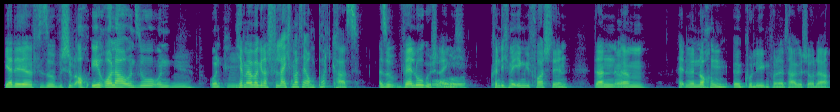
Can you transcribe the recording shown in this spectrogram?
Ja, der so bestimmt auch E-Roller und so. Und, Mhm. und Mhm. ich habe mir aber gedacht, vielleicht macht er auch einen Podcast. Also wäre logisch eigentlich. Oh. Könnte ich mir irgendwie vorstellen. Dann Ja. ähm, hätten wir noch einen äh, Kollegen von der Tagesschau da.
